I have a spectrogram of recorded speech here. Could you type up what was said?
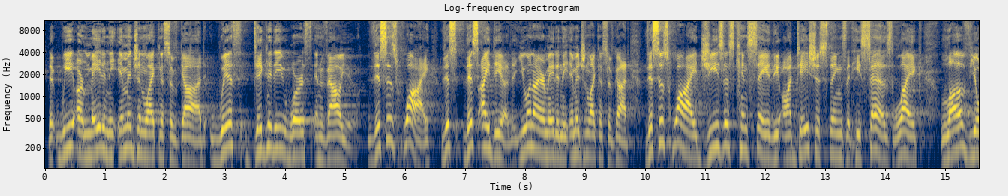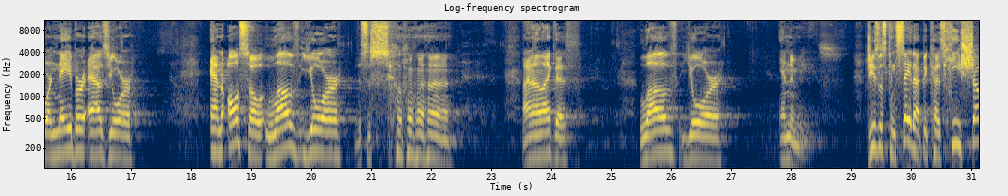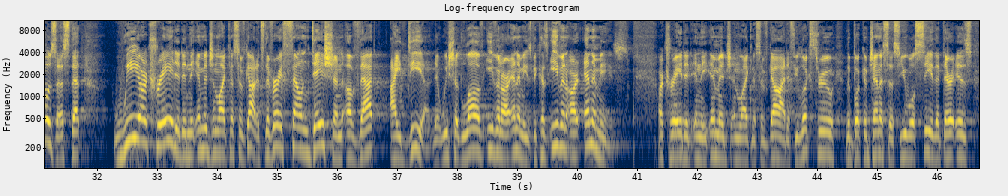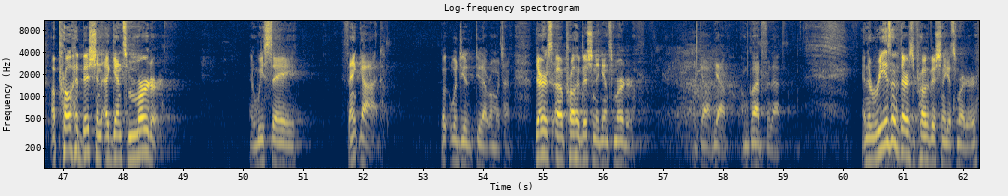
that we are made in the image and likeness of God with dignity, worth, and value. This is why, this, this idea that you and I are made in the image and likeness of God, this is why Jesus can say the audacious things that he says, like, love your neighbor as your, and also love your, this is so, I don't like this, love your enemy. Jesus can say that because he shows us that we are created in the image and likeness of God. It's the very foundation of that idea that we should love even our enemies because even our enemies are created in the image and likeness of God. If you look through the book of Genesis, you will see that there is a prohibition against murder. And we say, thank God. Would you do that one more time? There's a prohibition against murder. Thank God, yeah, I'm glad for that. And the reason that there's a prohibition against murder,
